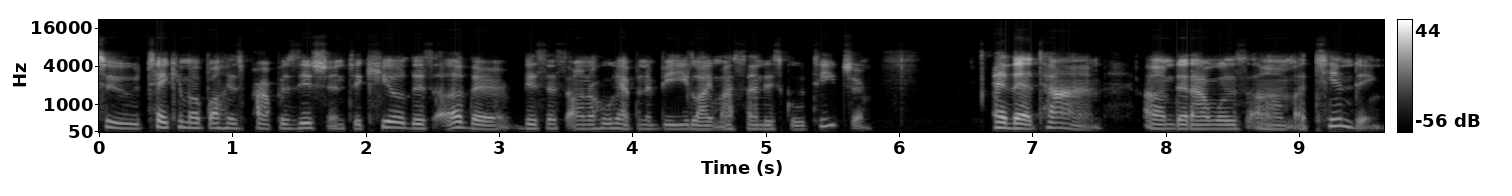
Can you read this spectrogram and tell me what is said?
to take him up on his proposition to kill this other business owner who happened to be like my Sunday school teacher at that time um, that I was um, attending.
